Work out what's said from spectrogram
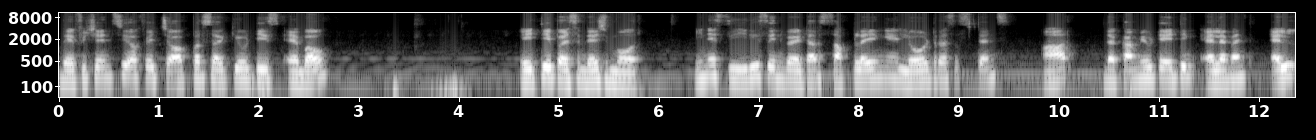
The efficiency of a chopper circuit is above 80% more. In a series inverter supplying a load resistance R, the commutating element L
